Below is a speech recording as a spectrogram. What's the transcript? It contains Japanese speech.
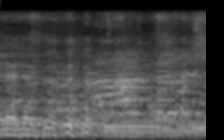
ハハハハ!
